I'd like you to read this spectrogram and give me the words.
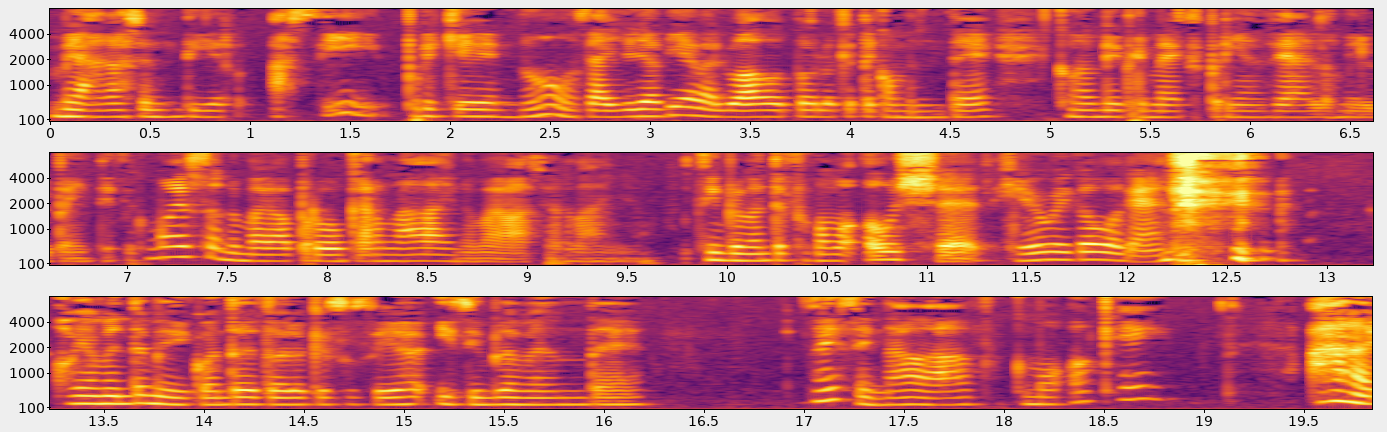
me haga sentir así, porque no, o sea, yo ya había evaluado todo lo que te comenté como mi primera experiencia en el 2020. Fue como, esto no me va a provocar nada y no me va a hacer daño. Simplemente fue como, oh shit, here we go again. obviamente me di cuenta de todo lo que sucedió y simplemente no hice nada. Fue como, ok, Ah,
